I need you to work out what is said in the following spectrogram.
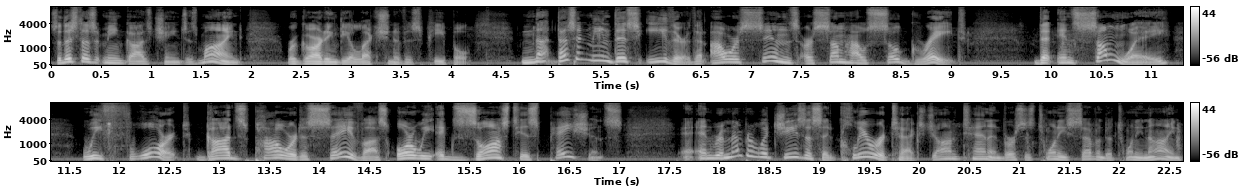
So this doesn't mean God's changed his mind regarding the election of his people. Not, doesn't mean this either, that our sins are somehow so great that in some way we thwart God's power to save us or we exhaust his patience. And remember what Jesus said, clearer text, John 10 and verses 27 to 29.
